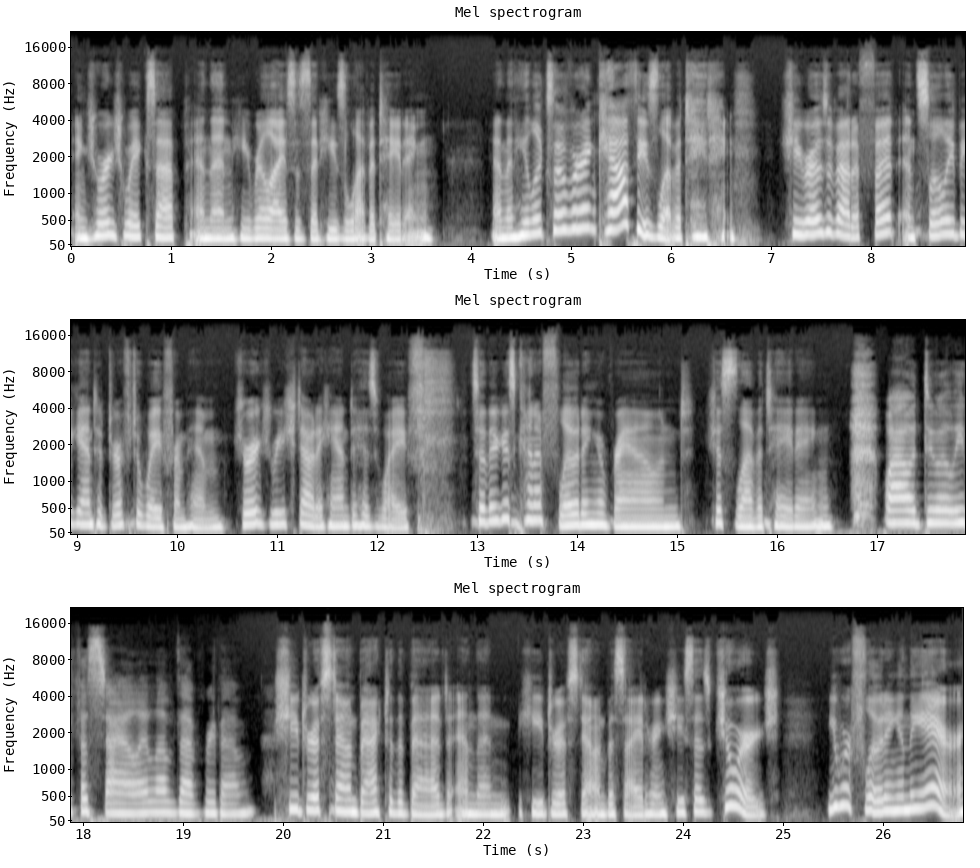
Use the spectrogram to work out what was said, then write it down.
And George wakes up and then he realizes that he's levitating. And then he looks over and Kathy's levitating. She rose about a foot and slowly began to drift away from him. George reached out a hand to his wife. So they're just kind of floating around, just levitating. Wow, Dua Lipa style. I love that for them. She drifts down back to the bed and then he drifts down beside her and she says, George, you were floating in the air.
